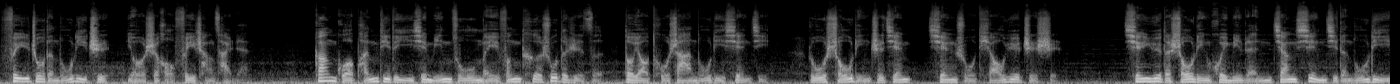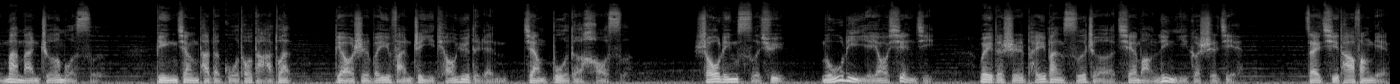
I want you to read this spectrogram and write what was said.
非洲的奴隶制有时候非常残忍。刚果盆地的一些民族每逢特殊的日子都要屠杀奴隶献祭，如首领之间签署条约之时，签约的首领会命人将献祭的奴隶慢慢折磨死，并将他的骨头打断，表示违反这一条约的人将不得好死。首领死去，奴隶也要献祭。为的是陪伴死者前往另一个世界，在其他方面，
